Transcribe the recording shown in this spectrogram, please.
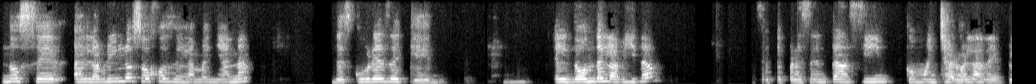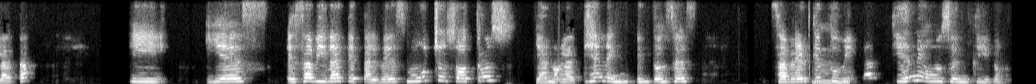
no sé, al abrir los ojos en la mañana, descubres de que el don de la vida se te presenta así como en charola de plata y, es esa vida que tal vez muchos otros ya no la tienen. Entonces, saber que tu mm. vida tiene un sentido,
